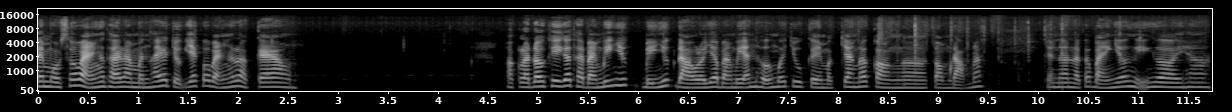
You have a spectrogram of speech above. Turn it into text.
đây một số bạn có thể là mình thấy cái trực giác của bạn rất là cao. Hoặc là đôi khi có thể bạn biết nhức bị nhức đầu là do bạn bị ảnh hưởng bởi chu kỳ mặt trăng nó còn uh, tồn động đó. Cho nên là các bạn nhớ nghỉ ngơi ha.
